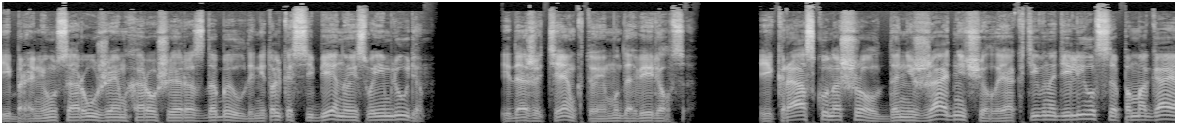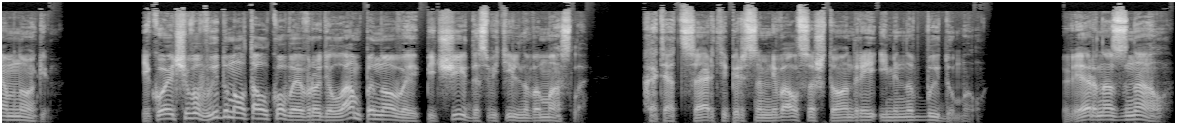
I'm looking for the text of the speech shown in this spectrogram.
и броню с оружием хорошее раздобыл, да не только себе, но и своим людям, и даже тем, кто ему доверился. И краску нашел, да не жадничал, и активно делился, помогая многим. И кое-чего выдумал толковое, вроде лампы новой, печи до светильного масла хотя царь теперь сомневался, что Андрей именно выдумал. Верно знал.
